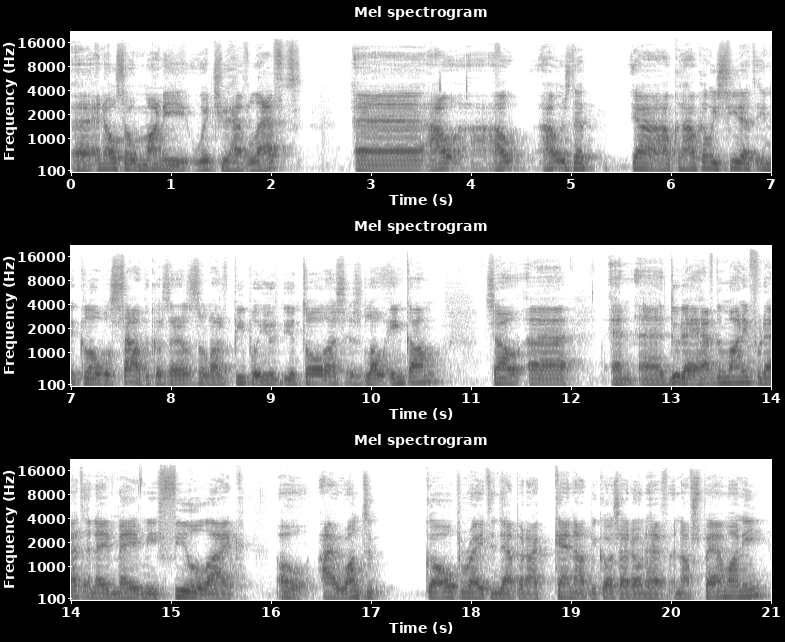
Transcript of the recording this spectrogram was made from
uh, and also money which you have left. Uh, how how how is that? Yeah, how how can we see that in the global south? Because there's a lot of people you you told us is low income. So uh, and uh, do they have the money for that? And they made me feel like, oh, I want to cooperate in that, but I cannot because I don't have enough spare money.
